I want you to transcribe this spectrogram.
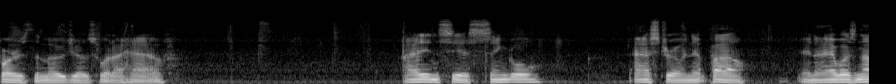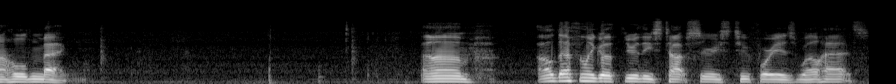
Far as the Mojos, what I have. I didn't see a single Astro in that pile. And I was not holding back. Um, I'll definitely go through these top Series 2 for you as well, hats.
